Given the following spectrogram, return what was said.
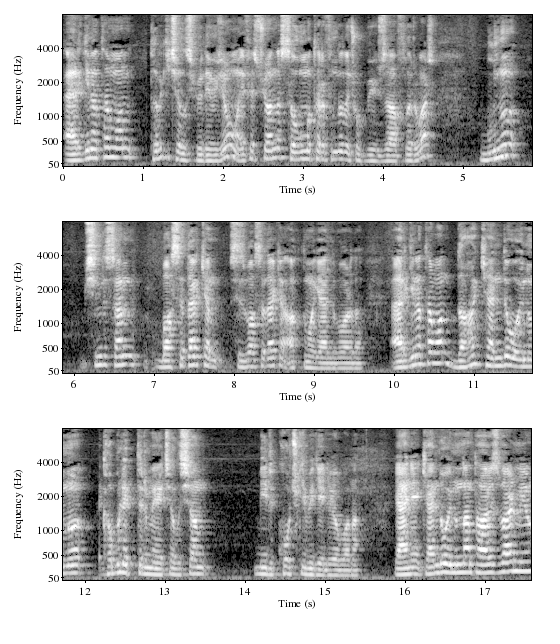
Ergin Ataman tabii ki çalışmıyor demeyeceğim ama Efes şu anda savunma tarafında da çok büyük zaafları var. Bunu şimdi sen bahsederken, siz bahsederken aklıma geldi bu arada. Ergin Ataman daha kendi oyununu kabul ettirmeye çalışan bir koç gibi geliyor bana. Yani kendi oyunundan taviz vermiyor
